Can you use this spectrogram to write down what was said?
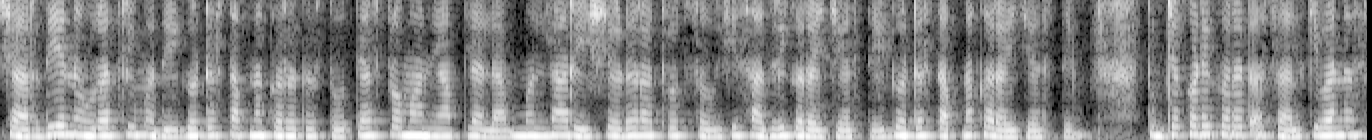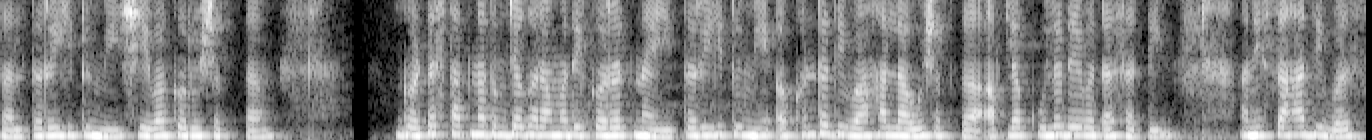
शारदीय नवरात्रीमध्ये घटस्थापना करत असतो. त्याचप्रमाणे आपल्याला मल्हारी षडरात्रोत्सव ही साजरी करायची असते घटस्थापना करायची असते. तुमच्याकडे करत असाल किंवा नसाल तरीही तुम्ही सेवा करू शकता. घटस्थापना तुमच्या घरामध्ये करत नाही तरीही तुम्ही अखंड दिवा हा लावू शकता आपल्या कुलदेवतासाठी. आणि सहा दिवस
